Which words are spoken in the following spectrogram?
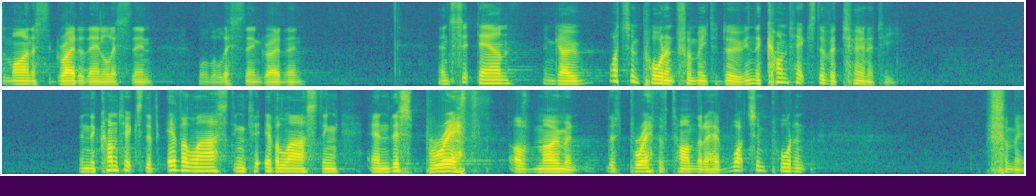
the minus, the greater than, less than, or the less than, greater than, and sit down and go, what's important for me to do in the context of eternity? In the context of everlasting to everlasting and this breath of moment, this breath of time that I have, what's important for me?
